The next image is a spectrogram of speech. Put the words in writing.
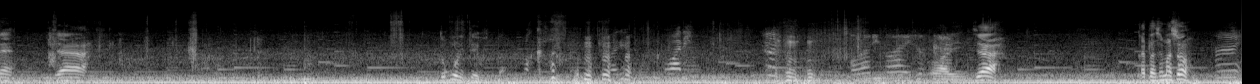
ね。じゃあ。どこに手振った？わかんない。終わり。終わり。の合図終わり。じゃあ片しましょう。はい。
